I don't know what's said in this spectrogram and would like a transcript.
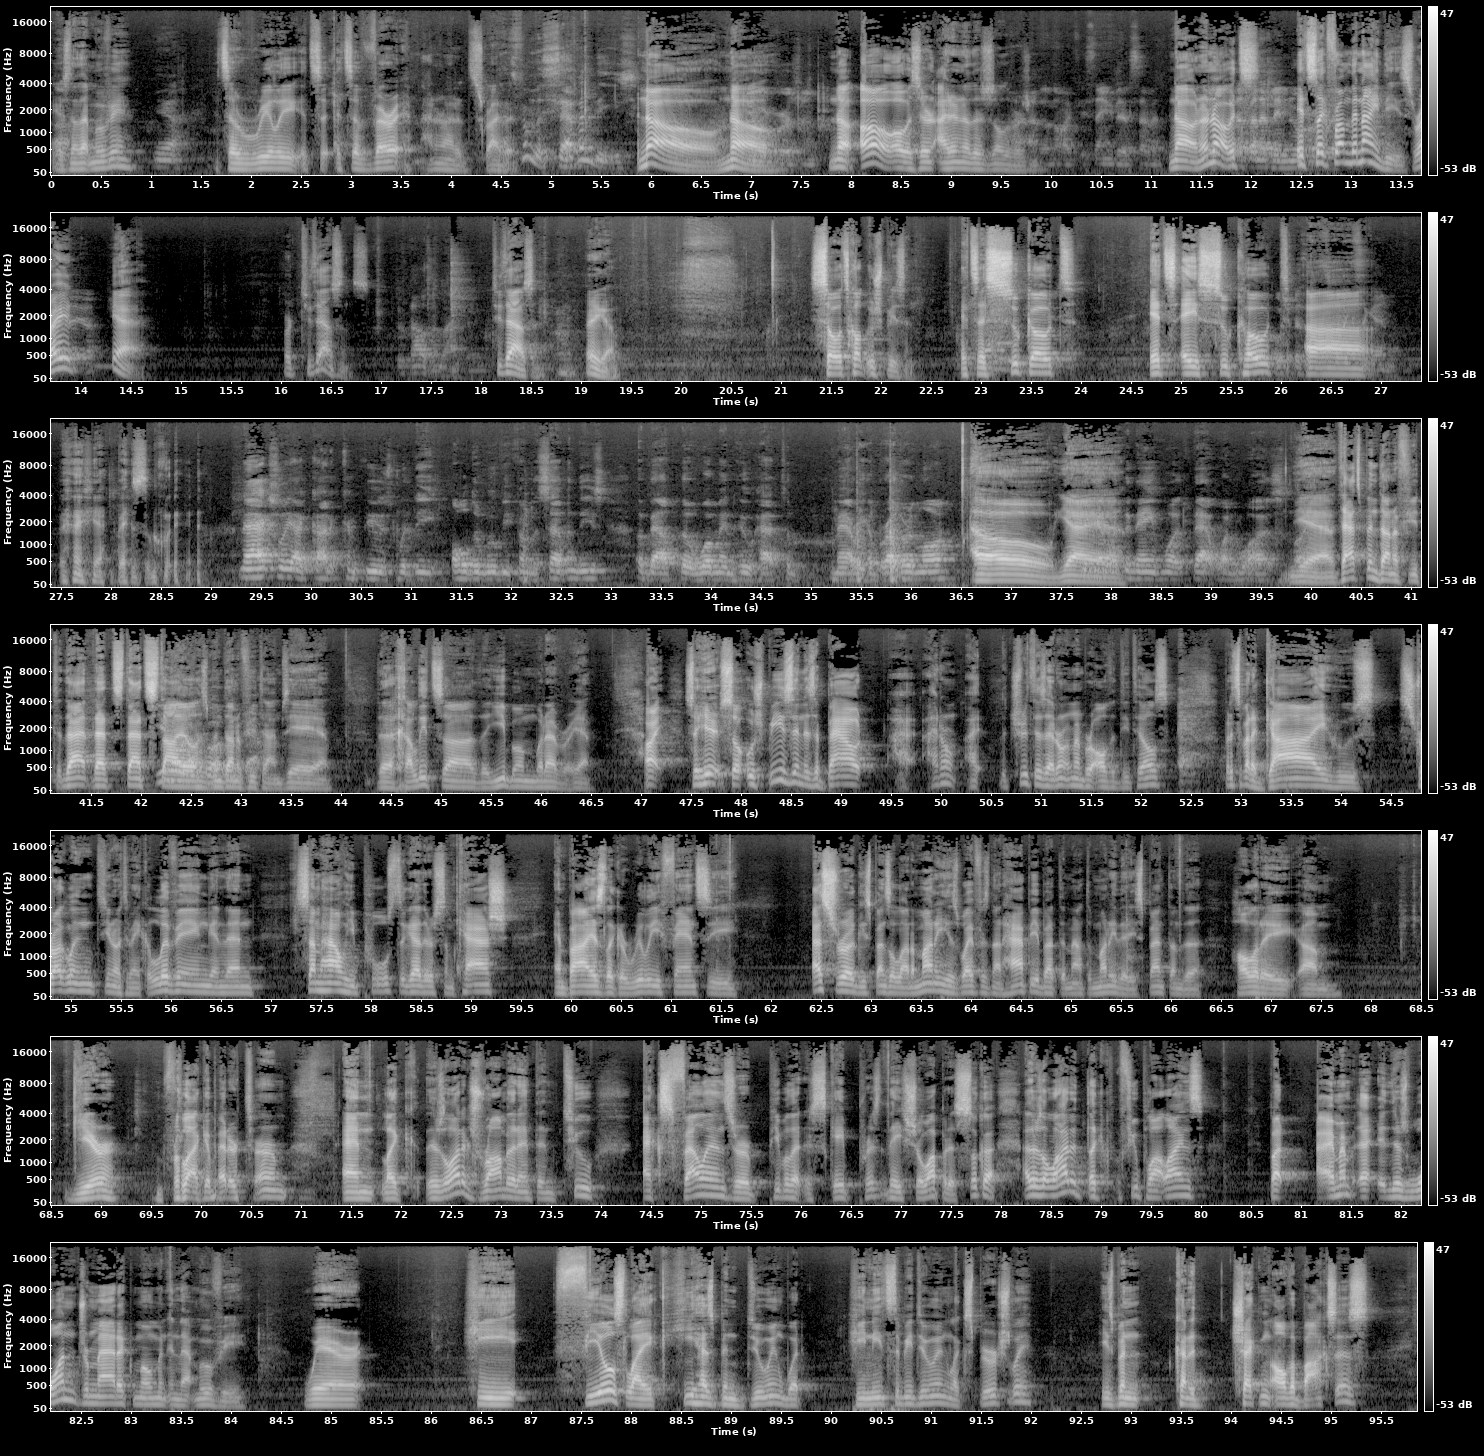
You guys know that movie? Yeah. It's a really, it's a, it's a very, I don't know how to describe It's it. It's from the 70s. No, no, no. Oh, oh, is there? I didn't know there's another version. I don't know if you're saying there's seven. No, no, no. It's Definitely newer it's like from the '90s, right? Yeah, Yeah, or 2000s. 2000 actually. 2000. There you go. So it's called Ushpizin. It's a Sukkot. It's a Sukkot. Uh, yeah, basically. Now, actually, I got it confused with the older movie from the 70s about the woman who had to marry her brother-in-law. Oh, yeah, forget yeah. what the name was. That one was. but- Yeah, that's been done a few. T- that that's that You know style has been done a few about. times. Yeah, yeah. The chalitza, the yibum, whatever. Yeah. All right. So here, so ushpizin is about. I, I don't. I, the truth is, I don't remember all the details, but it's about a guy who's struggling, you know, to make a living, and then somehow he pulls together some cash and buys like a really fancy esrog. He spends a lot of money. His wife is not happy about the amount of money that he spent on the holiday um, gear, for lack of a better term. And like, there's a lot of drama that, then two ex-felons or people that escape prison, they show up at a sukkah. And there's a lot of like a few plot lines, but I remember uh, there's one dramatic moment in that movie where he feels like he has been doing what he needs to be doing, like spiritually. He's been kind of checking all the boxes,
